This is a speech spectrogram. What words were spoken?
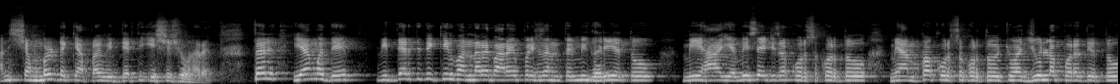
आणि शंभर टक्के आपला विद्यार्थी यशस्वी होणार आहे. तर यामध्ये विद्यार्थी देखील म्हणणार आहे बारावी परीक्षेनंतर. मी घरी येतो. मी हा एम एस आय टीचा कोर्स करतो. मी आमका कोर्स करतो किंवा जूनला परत येतो.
